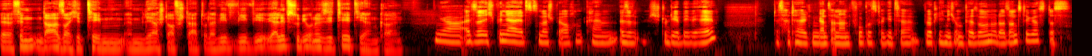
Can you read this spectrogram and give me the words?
äh, finden da solche Themen im Lehrstoff statt? Oder wie, wie, wie erlebst du die Universität hier in Köln? Ja, also ich bin ja jetzt zum Beispiel auch kein, also ich studiere BWL. Das hat halt einen ganz anderen Fokus. Da geht's ja wirklich nicht um Personen oder sonstiges. Das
